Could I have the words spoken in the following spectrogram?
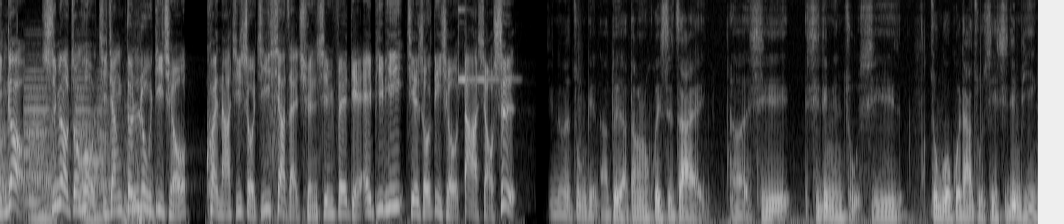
警告！十秒钟后即将登陆地球，快拿起手机下载全新飞碟 APP，接收地球大小事。今天的重点啊，对啊，当然会是在呃习习近平主席，中国国家主席习近平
